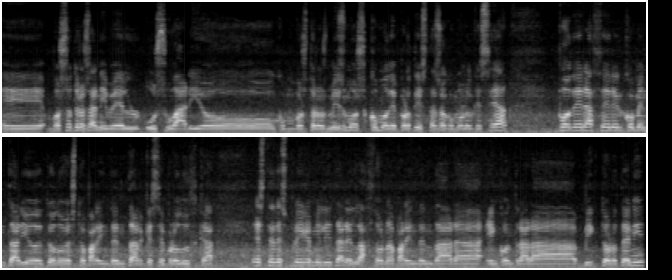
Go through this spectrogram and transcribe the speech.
eh, vosotros a nivel usuario como vosotros mismos, como deportistas o como lo que sea, poder hacer el comentario de todo esto para intentar que se produzca este despliegue militar en la zona, para intentar uh, encontrar a Víctor Teni,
